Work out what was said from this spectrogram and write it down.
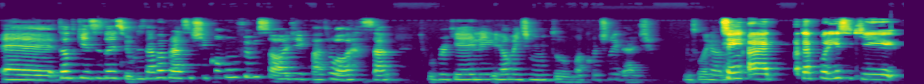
É, tanto que esses dois filmes dava para assistir como um filme só de quatro horas, sabe? Tipo, porque ele realmente é muito uma continuidade. Muito legal. Sim, é, até por isso que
